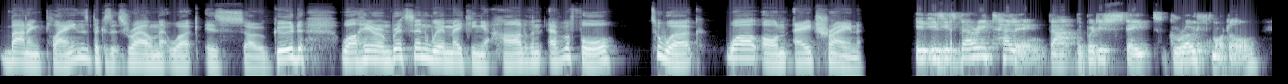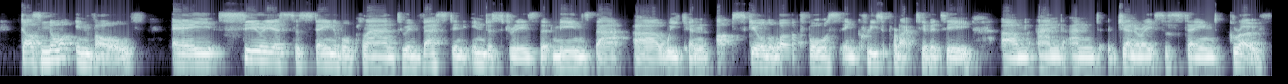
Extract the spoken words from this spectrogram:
banning planes because its rail network is so good, while here in Britain, we're making it harder than ever before to work while on a train. It is very telling that the British state's growth model does not involve a serious, sustainable plan to invest in industries that means that uh, we can upskill the workforce, increase productivity, um, and, and generate sustained growth.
